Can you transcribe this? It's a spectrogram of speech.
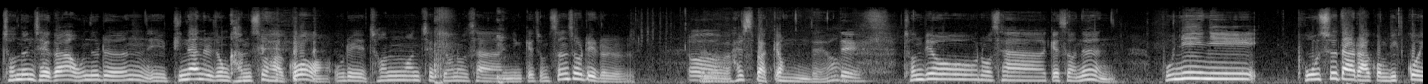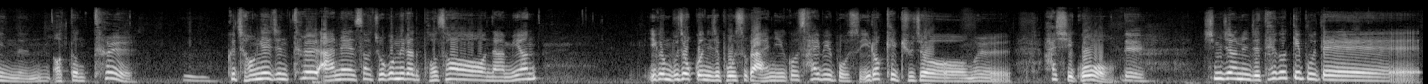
저는 제가 오늘은 이 비난을 좀 감수하고 우리 전원책 변호사님께 좀 쓴소리를 어. 어, 할 수밖에 없는데요. 네. 전 변호사께서는 본인이 보수다라고 믿고 있는 어떤 틀, 그 정해진 틀 안에서 조금이라도 벗어나면 이건 무조건 이제 보수가 아니고 사이비 보수 이렇게 규정을 하시고 네. 심지어는 이제 태극기 부대라고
